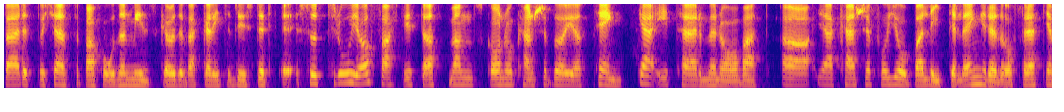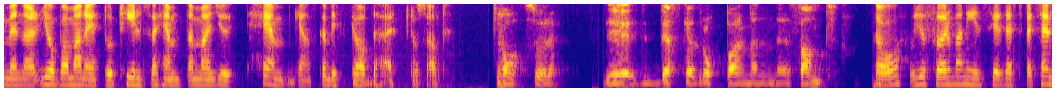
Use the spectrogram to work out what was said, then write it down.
värdet på tjänstepensionen minskar och det verkar lite dystert. Eh, så tror jag faktiskt att man ska nog kanske börja tänka i termer av att ah, jag kanske får jobba lite längre då. För att jag menar, jobbar man ett år till så hämtar man ju hem ganska mycket av det här trots allt. Ja, så är det. Det är beska droppar men sant. Ja, och ju förr man inser desto bättre. Sen,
